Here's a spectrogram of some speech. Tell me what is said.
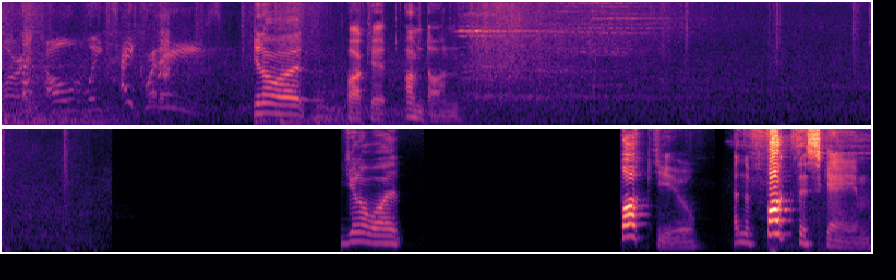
More soul we take with ease. You know what? Fuck it. I'm done. You know what? Fuck you. And then fuck this game.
